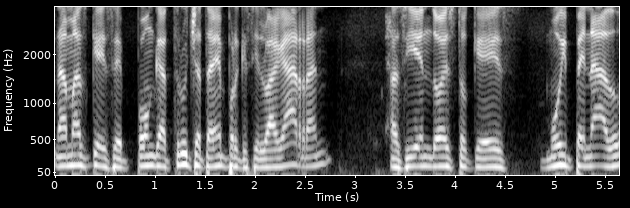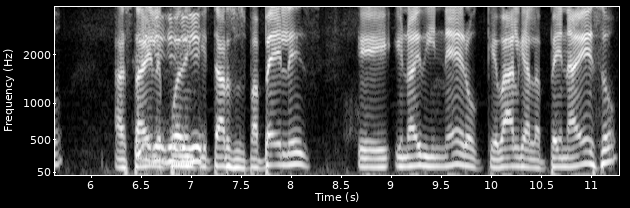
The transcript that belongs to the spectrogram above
Nada más que se ponga trucha también, porque si lo agarran haciendo esto que es muy penado, hasta ahí le pueden quitar sus papeles eh, y no hay dinero que valga la pena eso,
